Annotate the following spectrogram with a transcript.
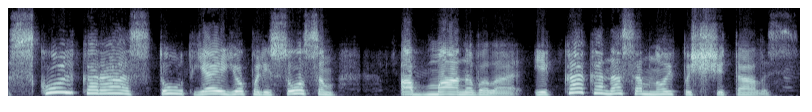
сколько раз тут я ее пылесосом обманывала и как она со мной посчиталась.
